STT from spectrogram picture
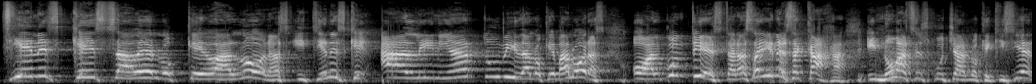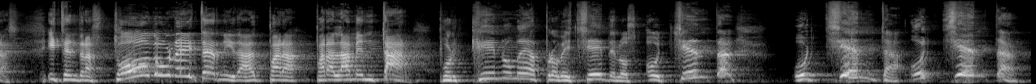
Tienes que saber lo que valoras y tienes que alinear tu vida a lo que valoras. O algún día estarás ahí en esa caja y no vas a escuchar lo que quisieras. Y tendrás toda una eternidad para, para lamentar. ¿Por qué no me aproveché de los 80, 80, 80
